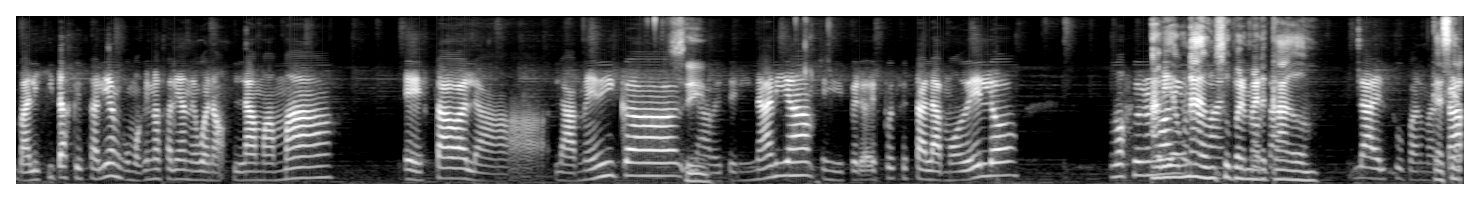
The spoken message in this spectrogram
valijitas que salían, como que no salían de, bueno, la mamá, eh, estaba la, la médica, Sí. la veterinaria, eh, pero después está la modelo. No sé, no Había había una de un supermercado tan- La del que supermercado, hacía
